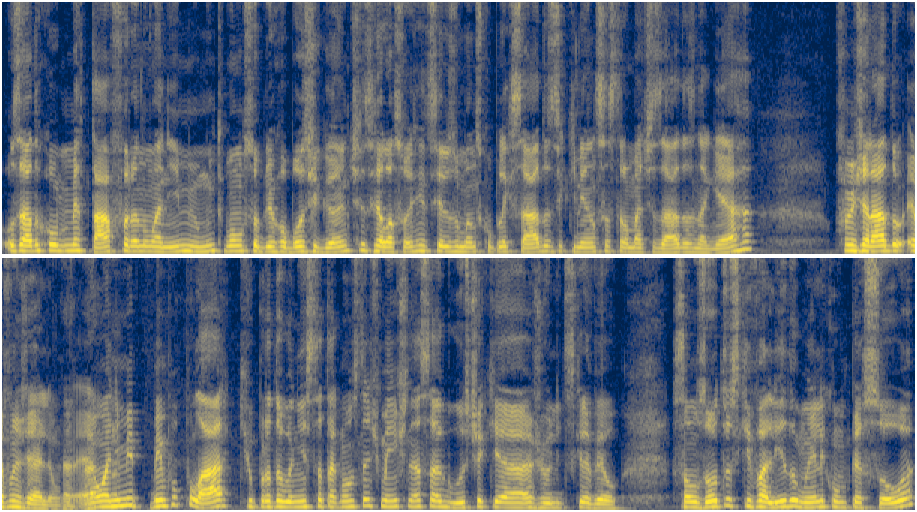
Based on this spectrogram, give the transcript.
usado como metáfora num anime muito bom sobre robôs gigantes, relações entre seres humanos complexados e crianças traumatizadas na guerra. Famigerado Evangelion. É um anime bem popular que o protagonista tá constantemente nessa angústia que a Julie descreveu. São os outros que validam ele como pessoa,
